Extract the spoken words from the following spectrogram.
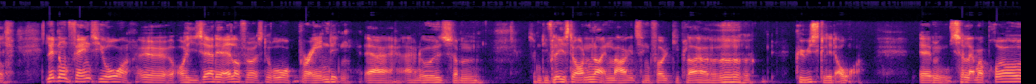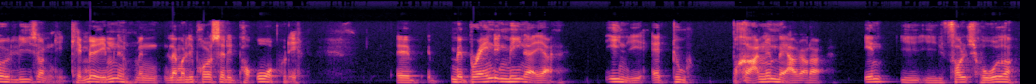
lidt nogle fancy ord, øh, og især det allerførste ord, branding, er, er noget, som, som de fleste online marketing folk, de plejer at øh, kyske lidt over. Øhm, så lad mig prøve lige sådan et kæmpe emne, men lad mig lige prøve at sætte et par ord på det. Øh, med branding mener jeg egentlig, at du brændemærker dig ind i, i folks hoveder,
